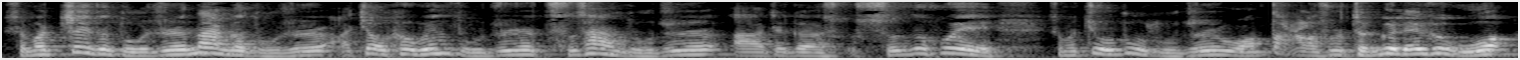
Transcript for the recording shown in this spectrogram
什么这个组织那个组织啊，教科文组织、慈善组织啊，这个十字会什么救助组织，往大了说，整个联合国，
